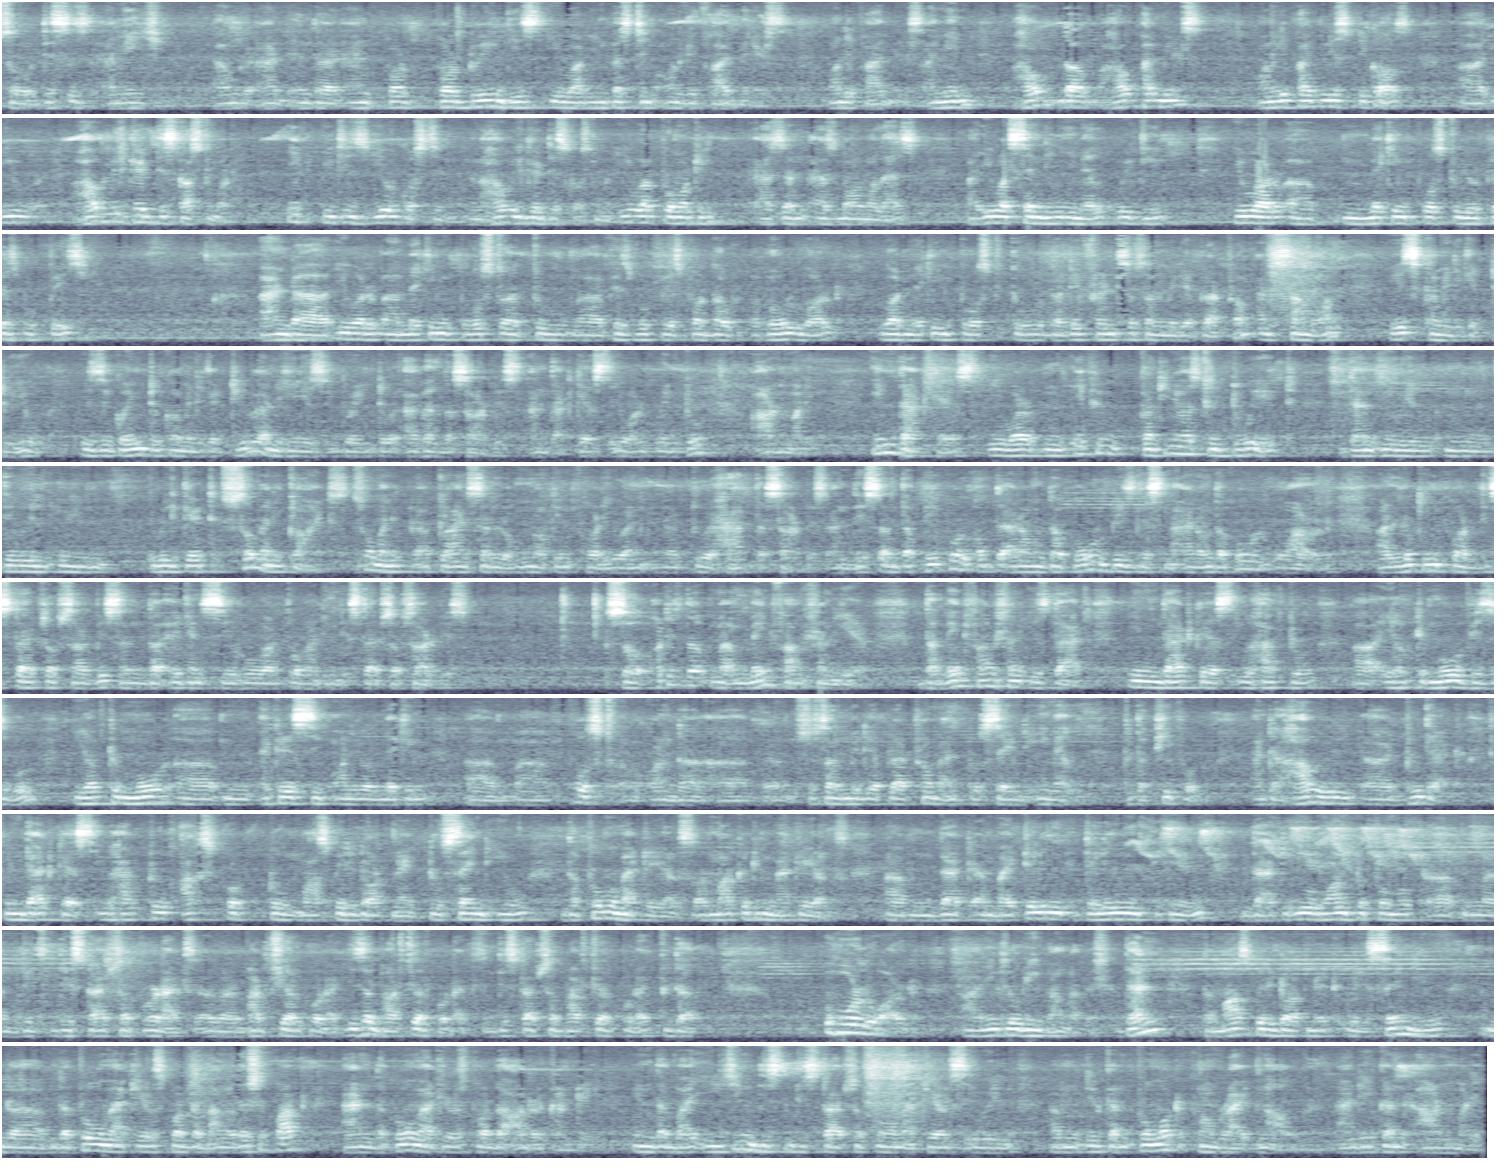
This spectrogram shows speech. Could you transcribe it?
So this is amazing. Um, and the, and for, for doing this, you are investing only five minutes. Only five minutes. I mean, how the how five minutes? Only five minutes because uh, you how will get this customer? If it is your question, and how will get this customer? You are promoting as an as normal as uh, you are sending email weekly. You are uh, making post to your Facebook page and uh, you are uh, making post uh, to uh, Facebook page for the whole world. You are making post to the different social media platform, and someone is communicate to you. Is going to communicate to you, and he is going to avail the service. And that case, you are going to earn money. In that case, you are if you continuously do it, then you will mm, they will you will, get so many clients. So many uh, clients are looking for you and to have the service. And these are the people of the around the whole business around the whole world are looking for these types of service and the agency who are providing these types of service. So what is the uh, main function here? The main function is that in that case you have to uh, you have to more visible, you have to more um, aggressive on your making um, uh, post on the uh, um, social media platform and to send email to the people. And how will uh, do that? In that case, you have to ask for to masspiri.net to send you the promo materials or marketing materials um, that um, by telling telling him that you want to promote um, these, these types of products or virtual product these are virtual products these types of virtual product to the whole world uh, including Bangladesh then the masspiri.net will send you the, the promo materials for the Bangladesh part and the promo materials for the other country in the by using this these types of promo materials you will um, you can promote from right now and you can earn money.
